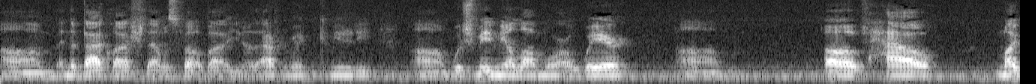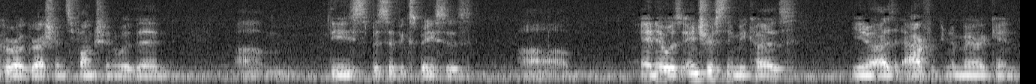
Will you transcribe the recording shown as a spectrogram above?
um, and the backlash that was felt by you know the African American community, um, which made me a lot more aware um, of how microaggressions function within um, these specific spaces. Um, and it was interesting because, you know, as an African American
